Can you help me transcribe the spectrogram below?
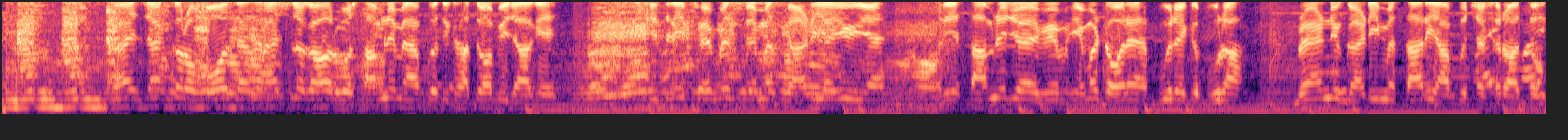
guys check करो, बहुत ज़्यादा रश लगा और वो सामने मैं आपको दिखाता हूँ अभी जाके कितनी फ़ेमस फ़ेमस गाड़ी आई हुई है। और ये सामने जो है इवेंट हो रहा है, पूरे का पूरा। ब्रांड न्यू गाड़ी में सारी आपको चेक करवाता हूँ।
